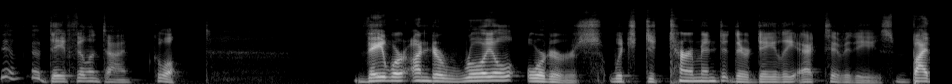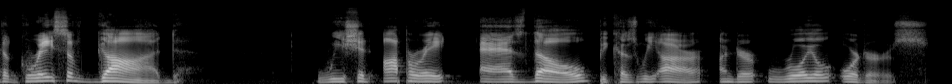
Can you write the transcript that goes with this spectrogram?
Yeah, day filling time. Cool. They were under royal orders, which determined their daily activities. By the grace of God, we should operate as though, because we are, under royal orders,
